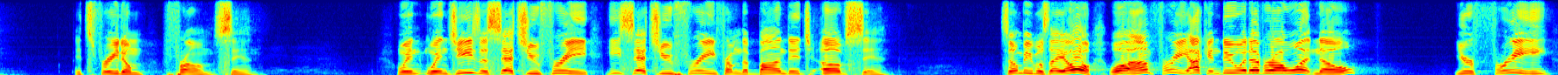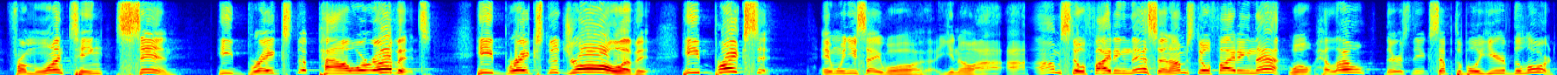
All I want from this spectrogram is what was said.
it's freedom from sin. When, when Jesus sets you free, He sets you free from the bondage of sin. Some people say, oh, well, I'm free. I can do whatever I want. No, you're free from wanting sin. He breaks the power of it, He breaks the draw of it. He breaks it. And when you say, well, you know, I, I, I'm still fighting this and I'm still fighting that, well, hello, there's the acceptable year of the Lord,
